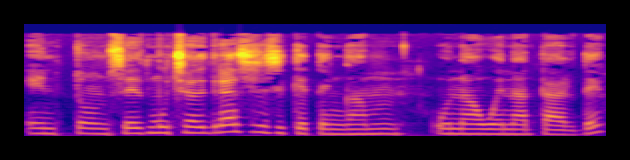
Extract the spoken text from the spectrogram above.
Entonces, muchas gracias y que tengan una buena tarde.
